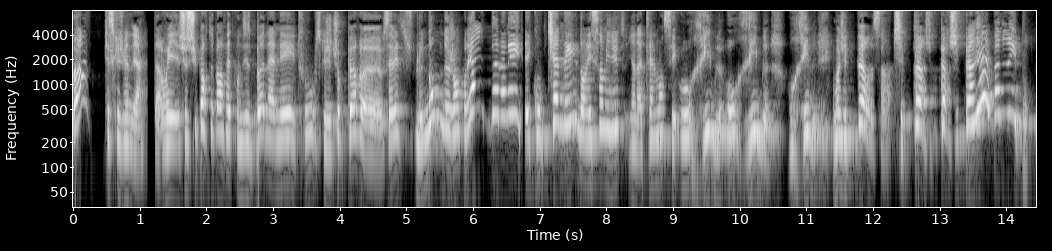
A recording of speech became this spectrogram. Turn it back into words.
ah Qu'est-ce que je viens de dire? Vous voyez, je supporte pas en fait qu'on dise bonne année et tout, parce que j'ai toujours peur. Euh, vous savez, le nombre de gens qu'on dit ah, bonne année et qu'on canait dans les cinq minutes, il y en a tellement, c'est horrible, horrible, horrible. moi, j'ai peur de ça. J'ai peur, j'ai peur, j'ai peur. Yeah, bonne année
